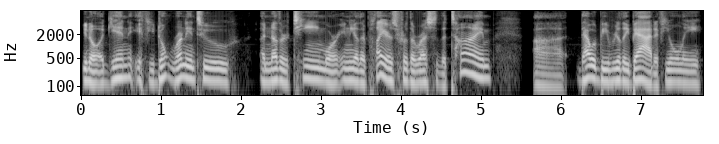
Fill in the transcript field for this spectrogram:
you know, again, if you don't run into another team or any other players for the rest of the time, uh, that would be really bad if you only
